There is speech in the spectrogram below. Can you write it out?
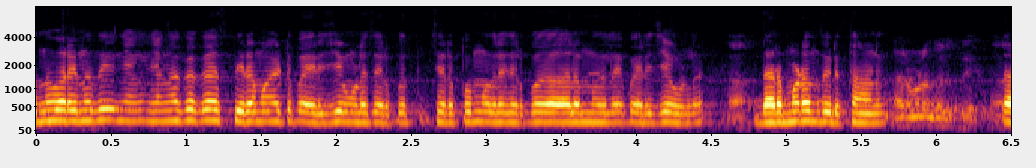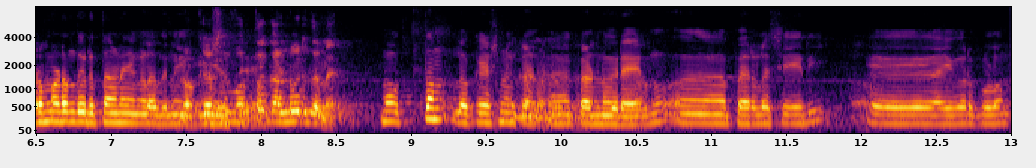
എന്ന് പറയുന്നത് ഞങ്ങൾക്കൊക്കെ സ്ഥിരമായിട്ട് പരിചയമുള്ള ചെറുപ്പ ചെറുപ്പം മുതലേ ചെറുപ്പകാലം മുതലേ പരിചയമുള്ള ധർമ്മടം തുരുത്താണ്. ധർമ്മടം തുരുത്താണ് ഞങ്ങൾ അതിന് മൊത്തം ലൊക്കേഷൻ കണ്ണൂരായിരുന്നു. പെരളശ്ശേരി ഐവർകുളം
